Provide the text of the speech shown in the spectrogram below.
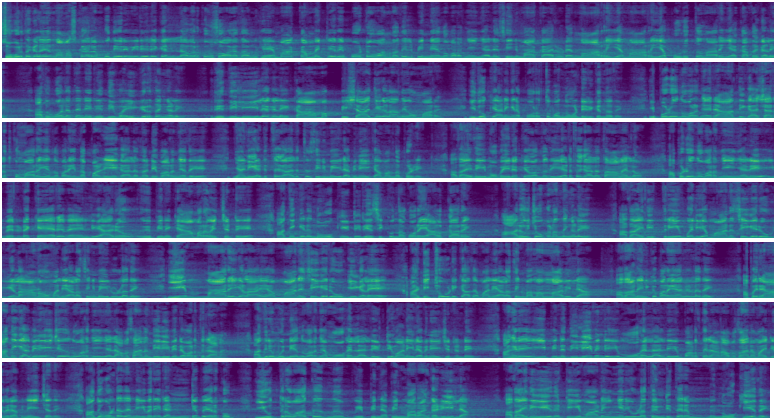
സുഹൃത്തുക്കളെ നമസ്കാരം. പുതിയൊരു വീഡിയോയിലേക്ക് എല്ലാവർക്കും സ്വാഗതം. ഹേമ കമ്മിറ്റി റിപ്പോർട്ട് വന്നതിൽ പിന്നെ എന്ന് പറഞ്ഞു കഴിഞ്ഞാൽ സിനിമാക്കാരുടെ നാറിയ നാറിയ പുഴുത്തു നാറിയ കഥകൾ അതുപോലെ തന്നെ രതി വൈകൃതങ്ങൾ രതി ലീലകൾ കാമ പിശാചികളാണ് ഇവന്മാർ. ഇതൊക്കെയാണ് ഇങ്ങനെ പുറത്തു വന്നുകൊണ്ടിരിക്കുന്നത്. ഇപ്പോഴും എന്ന് പറഞ്ഞാൽ രാധിക ശരത് കുമാർ എന്ന് പറയുന്ന പഴയകാല നടി പറഞ്ഞത് ഞാൻ ഈ അടുത്ത കാലത്ത് സിനിമയിൽ അഭിനയിക്കാൻ വന്നപ്പോഴേ അതായത് ഈ മൊബൈലൊക്കെ വന്നത് ഈ അടുത്ത കാലത്താണല്ലോ. അപ്പോഴെന്ന് പറഞ്ഞു കഴിഞ്ഞാൽ ഇവരുടെ കാരവാനിൽ ആരോ പിന്നെ ക്യാമറ വെച്ചിട്ട് അതിങ്ങനെ നോക്കിയിട്ട് രസിക്കുന്ന കുറേ ആൾക്കാർ. ആലോചിച്ച് നോക്കണം നിങ്ങൾ അതായത് ഇത്രയും വലിയ മാനസിക രോഗികളാണോ മലയാള സിനിമയിലുള്ളത്? ഈ നാറികളായ മാനസിക രോഗികളെ അടിച്ചോടിക്കാതെ മലയാള സിനിമ നന്നാവില്ല. അതാണ് എനിക്ക് പറയാനുള്ളത്. അപ്പോൾ രാധിക അഭിനയിച്ചതെന്ന് പറഞ്ഞു കഴിഞ്ഞാൽ അവസാനം ദിലീപിന്റെ പടത്തിലാണ് അതിനു മുന്നേ എന്ന് പറഞ്ഞാൽ മോഹൻലാലിന്റെ ഇട്ടിമാണിയിൽ അഭിനയിച്ചിട്ടുണ്ട്. അങ്ങനെ ഈ പിന്നെ ദിലീപിന്റെയും മോഹൻലാലിന്റെയും പടത്തിലാണ് അവസാനമായിട്ട് ഇവർ അഭിനയിച്ചത്. അതുകൊണ്ട് തന്നെ ഇവർ രണ്ടു പേർക്കും ഈ ഉത്തരവാദിത്തത്തിൽ നിന്ന് പിന്നെ പിന്മാറാൻ കഴിയില്ല. അതായത് ഏത് ടീമാണ് ഇങ്ങനെയുള്ള തെണ്ടിത്തരം നോക്കിയത്?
